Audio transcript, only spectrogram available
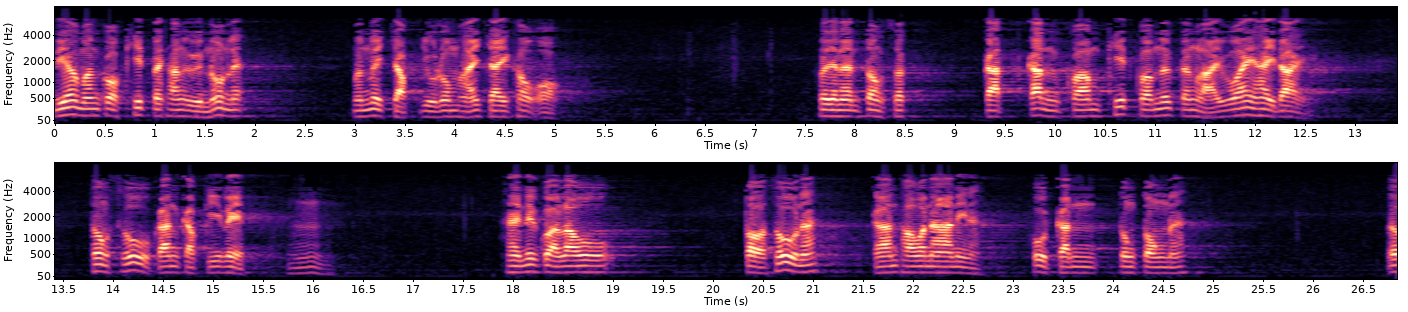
เดี๋ยวมันก็คิดไปทางอื่นโน่นแหละมันไม่จับอยู่ลมหายใจเข้าออก เพราะฉะนั้นต้องส กัดกั้นความคิดความนึกทั้งหลายไว้ให้ได้ ต้องสู้กันกับกิเลสให้นึกว่าเราต่อสู้นะ การภาวนานี่นะพูดกันตรงๆนะ เรา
